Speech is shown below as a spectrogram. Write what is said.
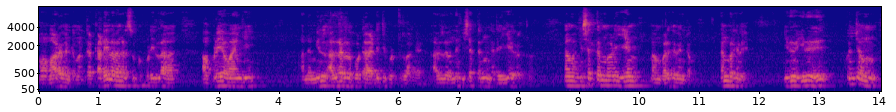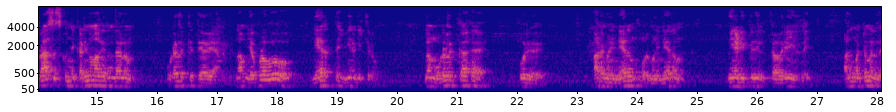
மா- மாற வேண்டும் என்ற கடையில் வாங்குற சுக்குப்பொடியெல்லாம் அப்படியே வாங்கி அந்த மில் அல்லரில் போட்டு அடிச்சு கொடுத்துருவாங்க. அதுல வந்து விஷத்தன்மை நிறைய இருக்கும். நம்ம விஷத்தன்மையோடு ஏன் நாம் வருக வேண்டும்? நண்பர்களே இது இது கொஞ்சம் ப்ராசஸ் கொஞ்சம் கடினமாக இருந்தாலும் உடலுக்கு தேவையானது. நாம் எவ்வளவோ நேரத்தை வீணடிக்கிறோம். நம் உடலுக்காக ஒரு அரை மணி நேரம் ஒரு மணி நேரம் வீணடிப்பதில் தவறே இல்லை. அது மட்டுமல்ல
